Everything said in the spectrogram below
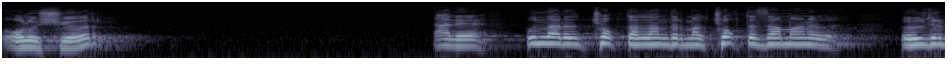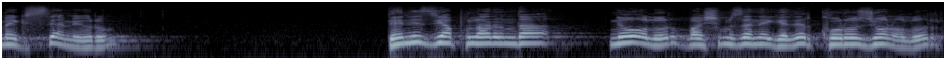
oluşuyor. Yani bunları çok dallandırmak, çok da zamanı öldürmek istemiyorum. Deniz yapılarında ne olur? Başımıza ne gelir? Korozyon olur,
